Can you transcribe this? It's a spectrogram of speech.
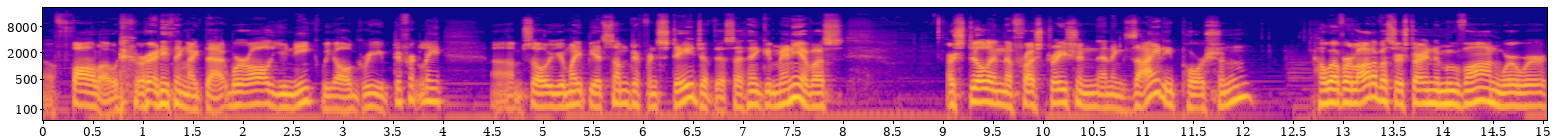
uh, followed or anything like that. We're all unique. We all grieve differently. Um, so you might be at some different stage of this. I think many of us are still in the frustration and anxiety portion. However, a lot of us are starting to move on where we're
